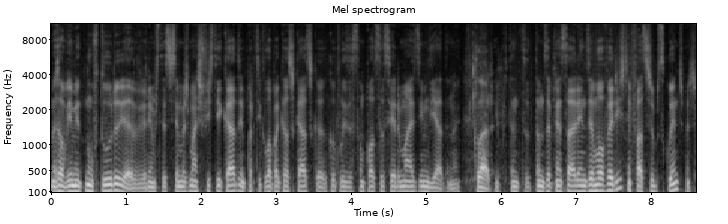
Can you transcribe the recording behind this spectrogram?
mas obviamente no futuro veremos ter sistemas mais sofisticados, em particular para aqueles casos que a, que a utilização possa ser mais imediata. Não é? Claro. E portanto estamos a pensar em desenvolver isto em fases subsequentes, mas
